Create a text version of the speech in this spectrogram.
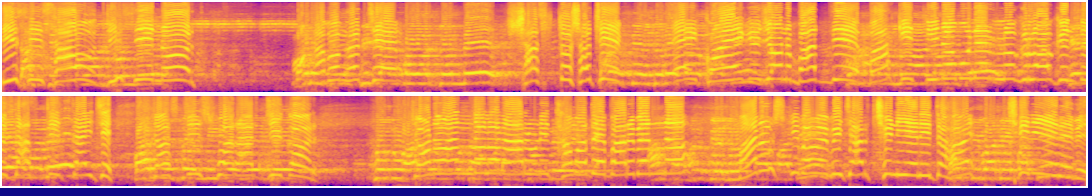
DC south DC north. এবং হচ্ছে স্বাস্থ্য সচিব এই কয়েকজন বাদ দিয়ে বাকি তৃণমূলের লোকরাও কিন্তু জাস্টিস চাইছে জাস্টিস ফর আর্জিকর জন আন্দোলন আর উনি থামাতে পারবেন না। মানুষ কীভাবে বিচার ছিনিয়ে নিতে হয় ছিনিয়ে নেবে?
